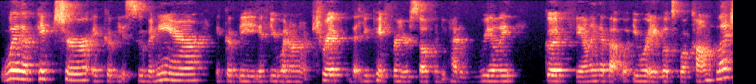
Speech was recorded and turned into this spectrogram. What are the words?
with a picture. It could be a souvenir. It could be if you went on a trip that you paid for yourself and you had a really good feeling about what you were able to accomplish.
